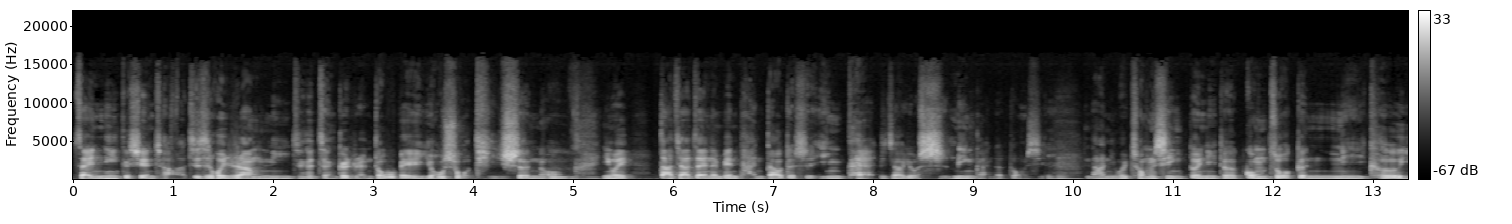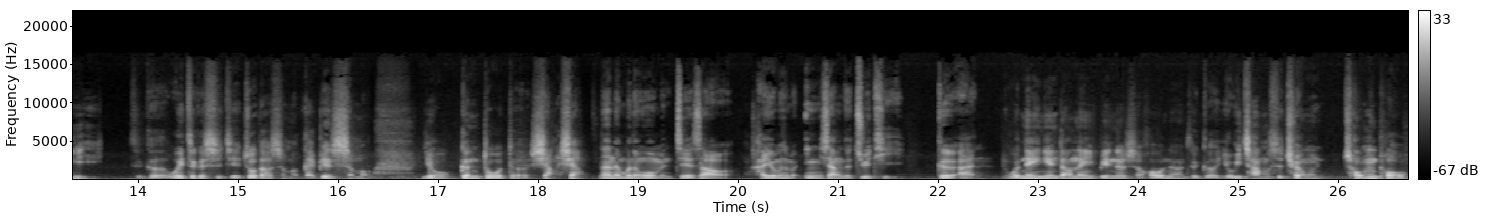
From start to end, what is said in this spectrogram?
在那个现场啊，其实会让你这个整个人都被有所提升哦，嗯、因为。大家在那边谈到的是 impact 比较有使命感的东西，嗯，那你会重新对你的工作跟你可以这个为这个世界做到什么、改变什么，有更多的想象。那能不能为我们介绍还有没有什么印象的具体个案？我那一年到那一边的时候呢，这个有一场是全从头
